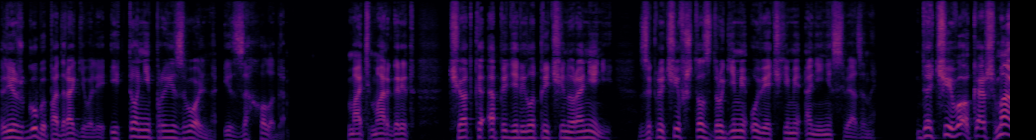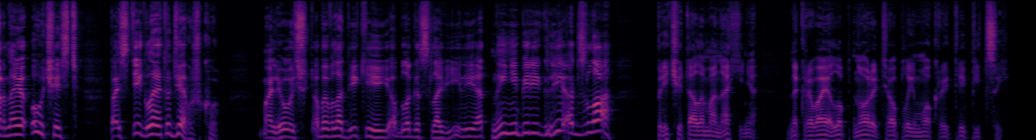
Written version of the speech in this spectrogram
лишь губы подрагивали, и то непроизвольно, из-за холода. Мать Маргарет четко определила причину ранений, заключив, что с другими увечьями они не связаны. «Да чего кошмарная участь постигла эту девушку! Молюсь, чтобы владыки ее благословили и отныне берегли от зла!» — причитала монахиня, накрывая лоб Норы теплой мокрой тряпицей.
